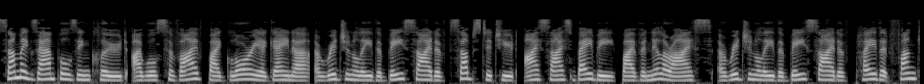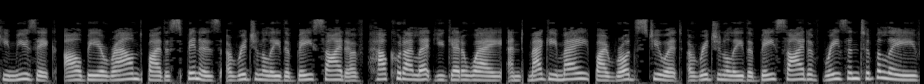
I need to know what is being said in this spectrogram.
Some examples include I Will Survive by Gloria Gaynor originally the B-side of Substitute, Ice Ice Baby by Vanilla Ice originally the B-side of Play That Funky Music, I'll Be Around by The Spinners originally the B-side of How Could I Let You Get Away and Maggie May by Rod Stewart originally the B-side of Reason to Believe.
